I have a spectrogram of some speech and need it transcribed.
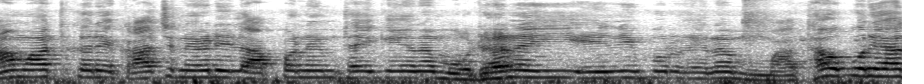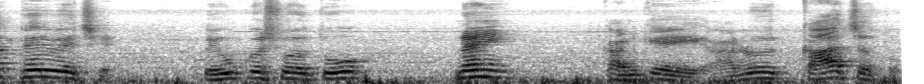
આમ હાથ કરે કાચને અડી એટલે આપણને એમ થાય કે એના મોઢાને એની પર, એના માથા ઉપર હાથ ફેરવે છે. એવું કશું હતું નહીં, કારણ કે આનો એક કાચ હતો.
